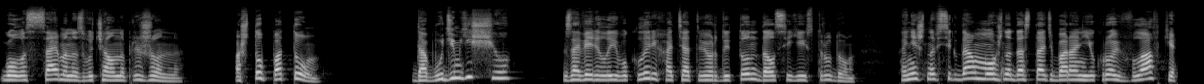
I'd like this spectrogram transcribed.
Голос Саймона звучал напряженно. А что потом? Да будем еще, заверила его Клэри, хотя твердый тон дался ей с трудом. Конечно, всегда можно достать баранью кровь в лавке,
